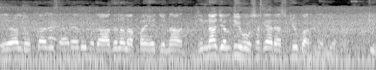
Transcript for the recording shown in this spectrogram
ਤੇ ਆ ਲੋਕਾਂ ਦੀ ਸਾਰਿਆਂ ਦੀ ਮਦਦ ਨਾਲ ਆਪਾਂ ਇਹ ਜਿੰਨਾ ਜਿੰਨਾ ਜਲਦੀ ਹੋ ਸਕਿਆ ਰੈਸਕਿਊ ਕਰ ਲਈਏ ਆਪਾਂ। ਜੀ।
